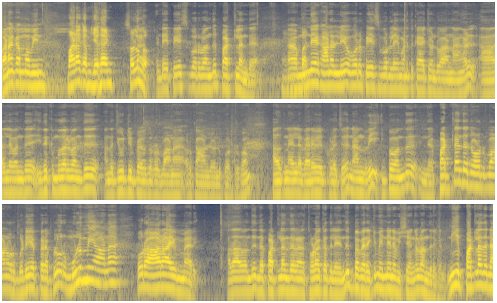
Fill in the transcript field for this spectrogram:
வணக்கம் மவின் வணக்கம் ஜெகன். சொல்லுங்க. இன்றைய பேசுபொருள் வந்து பட்லந்த. முன்னே காணொலியோ ஒரு பேசுபொருளையும் எடுத்து காய்ச்சி கொண்டு வராங்க அதில் வந்து இதுக்கு முதல் வந்து அந்த யூடியூப் தொடர்பான ஒரு காணொலி ஒன்று போட்டிருக்கோம். அதுக்கு நல்ல வரவேற்பு கிடைச்சது. நன்றி. இப்போ வந்து இந்த பட்லந்த தொடர்பான ஒரு விடயப்பிறப்பில் ஒரு முழுமையான ஒரு ஆராய்வு மாதிரி. அதாவது வந்து இந்த பட்லந்த தொடக்கத்துலேருந்து இப்போ வரைக்கும் என்னென்ன விஷயங்கள் வந்திருக்கு நீ பட்லந்த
